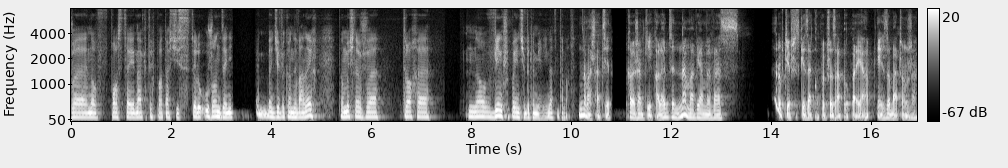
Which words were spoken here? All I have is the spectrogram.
że no w Polsce jednak tych płatności z stylu urządzeń będzie wykonywanych, to myślę, że trochę no, większe pojęcie by to mieli na ten temat. No masz rację. Koleżanki i koledzy, namawiamy Was, róbcie wszystkie zakupy przez Apple Pay. Niech zobaczą, że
